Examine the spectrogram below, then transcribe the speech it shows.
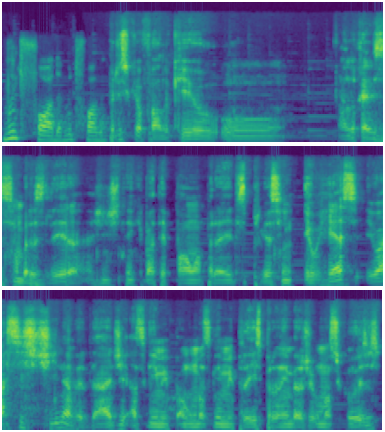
muito foda, muito foda. Por isso que eu falo que o, o- a localização brasileira, a gente tem que bater palma pra eles. Porque assim, eu, eu assisti, na verdade, as game, algumas gameplays pra lembrar de algumas coisas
